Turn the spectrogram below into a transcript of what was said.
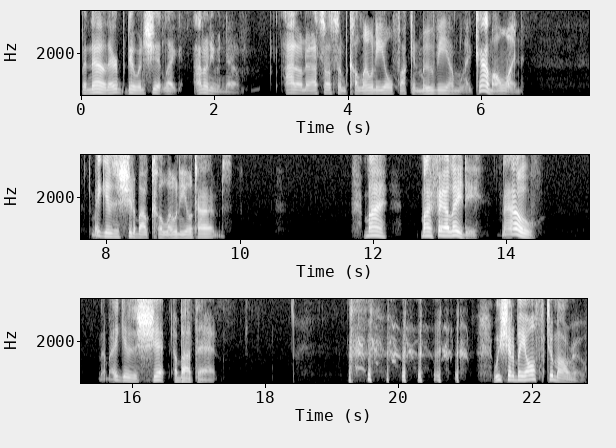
But no, they're doing shit like I don't even know. I don't know. I saw some colonial fucking movie. I'm like, come on. Nobody gives a shit about colonial times. My my fair lady. No. Nobody gives a shit about that. we shall be off tomorrow.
